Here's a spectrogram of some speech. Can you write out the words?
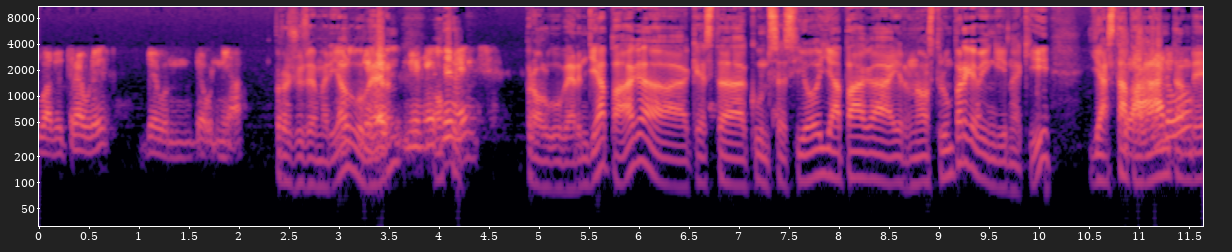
ho ha de treure d'on n'hi ha. Però, Josep Maria, el govern... Ni més, ni, més, ni menys. Però el govern ja paga aquesta concessió, ja paga Air Nostrum perquè vinguin aquí. Ja està Claro. pagant també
